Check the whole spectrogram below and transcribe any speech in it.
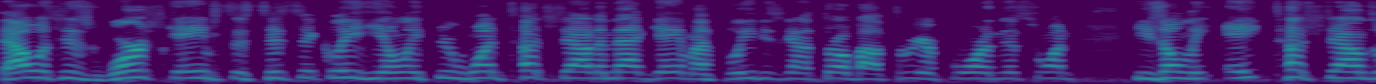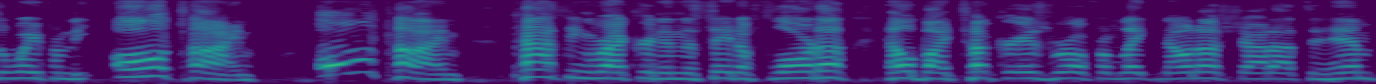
that was his worst game statistically. He only threw one touchdown in that game. I believe he's going to throw about three or four in this one. He's only eight touchdowns away from the all time, all time passing record in the state of Florida, held by Tucker Israel from Lake Nona. Shout out to him.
